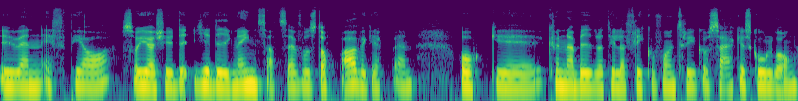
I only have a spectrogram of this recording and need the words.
UNFPA, så görs ju gedigna insatser för att stoppa övergreppen och eh, kunna bidra till att flickor får en trygg och säker skolgång.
